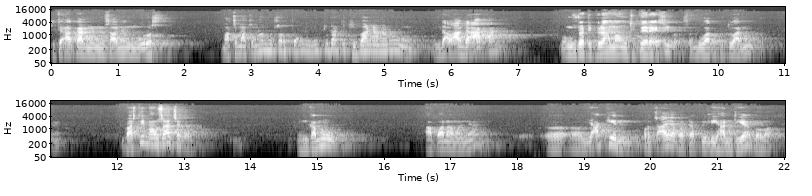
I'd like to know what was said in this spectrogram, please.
Tidak akan misalnya ngurus macam-macam kamu Sorbonne itu nanti gimana kamu? Tidak ada akan. Wong sudah dibilang mau diberesi kok semua kebutuhanmu. Pasti mau saja kan. Dan kamu apa namanya uh, yakin percaya pada pilihan dia bahwa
